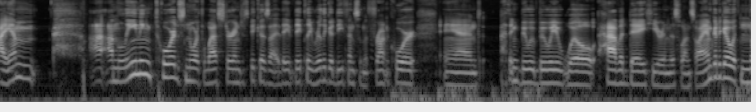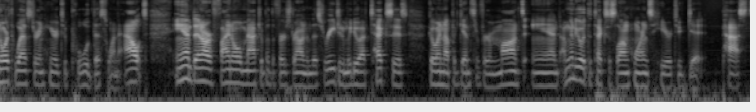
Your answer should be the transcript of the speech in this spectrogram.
I am I, am leaning towards Northwestern just because I, they, they play really good defense in the front court, and I think Boo Buie will have a day here in this one. So I am going to go with Northwestern here to pull this one out. And in our final matchup of the first round in this region, we do have Texas going up against Vermont. And I'm going to go with the Texas Longhorns here to get past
